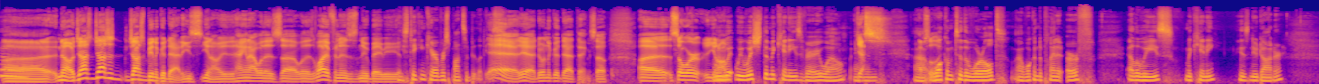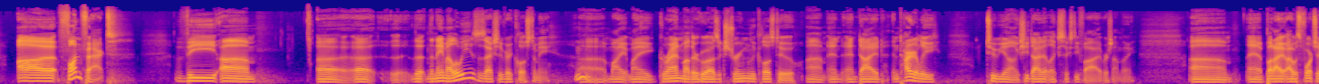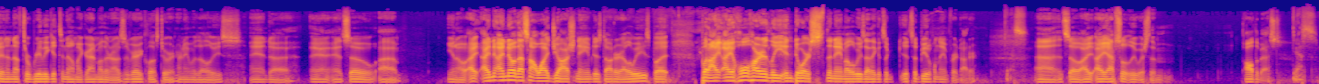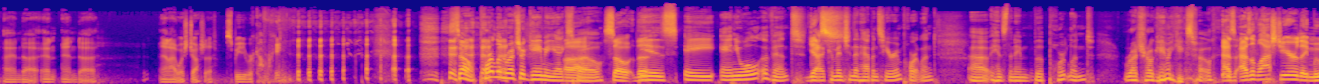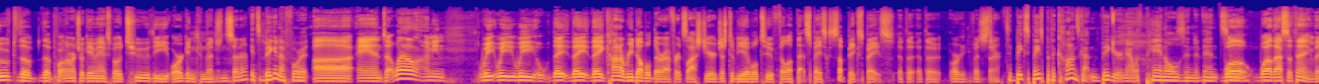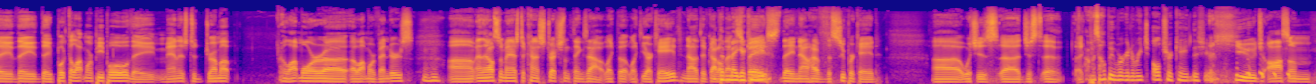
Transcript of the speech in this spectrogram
Uh, no, Josh Josh is Josh is being a good dad. He's you know he's hanging out with his uh, with his wife and his new baby. and- He's taking care of responsibilities. yeah, yeah, doing the good dad thing. So, uh, so we're you we, know wi- we wish the McKinneys very well. And, yes, uh, absolutely. welcome to the world. Uh, welcome to planet Earth, Eloise McKinney, his new daughter. Uh, fun fact: the um, uh, uh, the the name Eloise is actually very close to me. Hmm. Uh, my my grandmother, who I was extremely close to, um, and and died entirely too young. She died at like sixty five or something. Um, and, but I, I was fortunate enough to really get to know my grandmother, and I was very close to her, and her name was Eloise, and uh, and and so um, you know, I, I I know that's not why Josh named his daughter Eloise, but but I, I wholeheartedly endorse the name Eloise. I think it's a it's a beautiful name for a daughter, Yes. uh, and so I, I absolutely wish them all the best, Yes. and uh, and and uh, and I wish Josh a speedy recovery. So, Portland Retro Gaming Expo Uh, so the is a annual event, Yes. a convention that happens here in Portland. Uh, hence the name, the Portland Retro Gaming Expo. as as of last year, they moved the the Portland Retro Gaming Expo to the Oregon Convention Center. It's big enough for it. Uh, and uh, well, I mean, we we we they they they kind of redoubled their efforts last year just to be able to fill up that space 'cause it's a big space at the at the Oregon Convention Center. It's a big space, but the con's gotten bigger now with panels and events. Well, and- well, that's the thing. They they they booked a lot more people. They managed to drum up a lot more uh, a lot more vendors, Mm-hmm. um, and they also managed to kind of stretch some things out, like the like the arcade. Now that they've got all The that Megacade. space, they now have the Supercade, uh, which is uh, just a, a I was hoping we are going to reach Ultracade this a year. huge, awesome.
